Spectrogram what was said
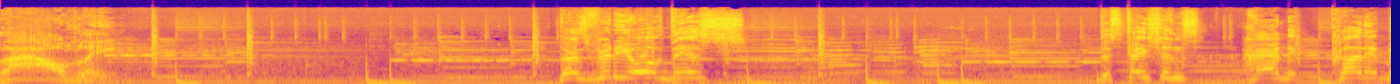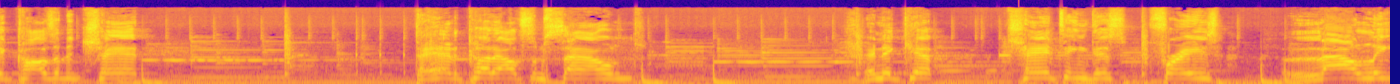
loudly. There's video of this. The stations had to cut it because of the chant. They had to cut out some sound. And they kept chanting this phrase loudly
